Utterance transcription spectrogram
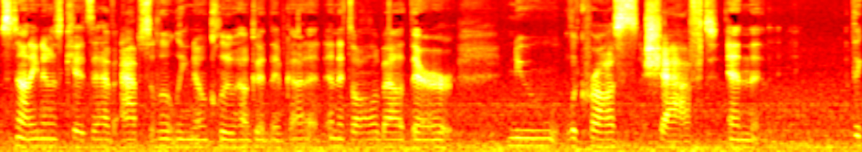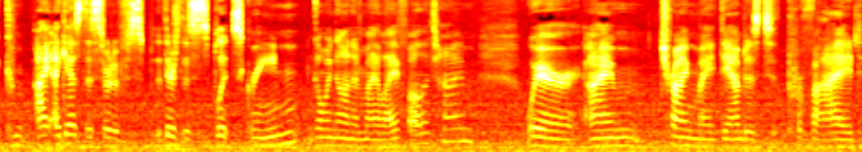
snotty nosed kids that have absolutely no clue how good they've got it. And it's all about their new lacrosse shaft and the, I, I guess this sort of there's this split screen going on in my life all the time where I'm trying my damnedest to provide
